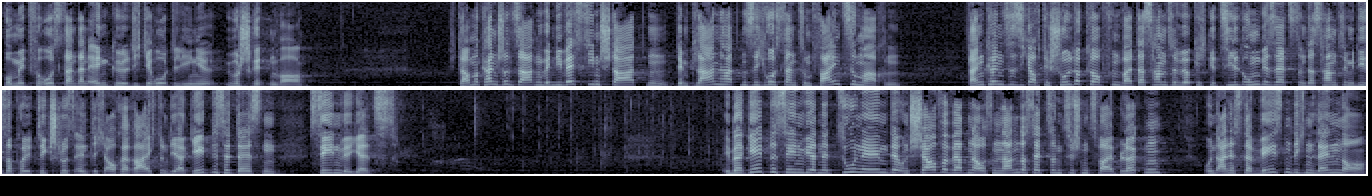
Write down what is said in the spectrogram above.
womit für Russland dann endgültig die rote Linie überschritten war. Ich glaube, man kann schon sagen, wenn die westlichen Staaten den Plan hatten, sich Russland zum Feind zu machen, dann können sie sich auf die Schulter klopfen, weil das haben sie wirklich gezielt umgesetzt und das haben sie mit dieser Politik schlussendlich auch erreicht und die Ergebnisse dessen sehen wir jetzt. Im Ergebnis sehen wir eine zunehmende und schärfer werdende Auseinandersetzung zwischen zwei Blöcken und eines der wesentlichen Länder,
